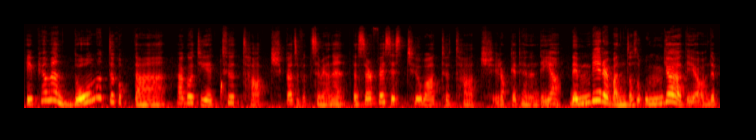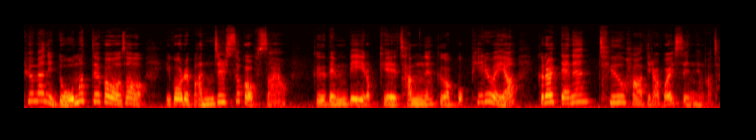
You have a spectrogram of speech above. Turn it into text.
이 표면 너무 뜨겁다. 하고 뒤에 to touch까지 붙이면은 the surface is too hot to touch 이렇게 되는데요. 냄비를 만져서 옮겨야 돼요. 근데 표면이 너무 뜨거워서 이거를 만질 수가 없어요. 그 냄비 이렇게 잡는 그거 꼭 필요해요. 그럴 때는 too hot이라고 할 수 있는 거죠.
